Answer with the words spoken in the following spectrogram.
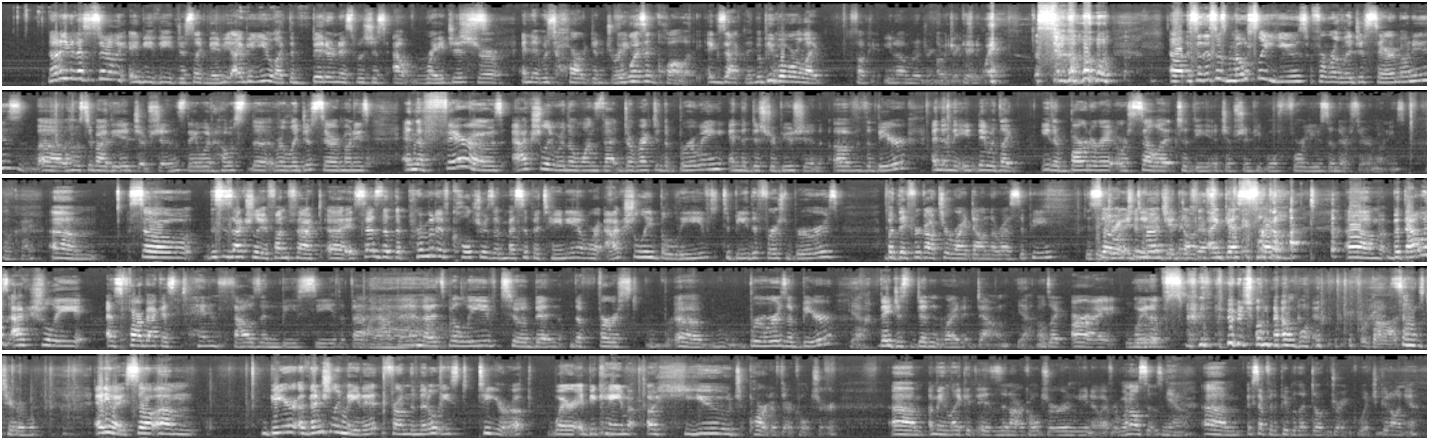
not even necessarily ABV, just like maybe IBU. Like the bitterness was just outrageous, Sure. and it was hard to drink. It wasn't quality. exactly, but people were like, "Fuck it," you know, I'm gonna drink it. drink it anyway. So, uh, so this was mostly used for religious ceremonies uh, hosted by the Egyptians. They would host the religious ceremonies, and the pharaohs actually were the ones that directed the brewing and the distribution of the beer, and then they, they would like either barter it or sell it to the Egyptian people for use in their ceremonies. Okay. Um, so this is actually a fun fact. Uh, it says that the primitive cultures of Mesopotamia were actually believed to be the first brewers, but they forgot to write down the recipe. Did they drink too much and they done. I guess so. um, but that was actually as far back as 10,000 BC that that happened. That it's believed to have been the first uh, brewers of beer. Yeah. They just didn't write it down. Yeah. I was like, all right, way to screw the pooch on that one. Forgot. Sounds terrible. Anyway, so um, beer eventually made it from the Middle East to Europe, where it became a huge part of their culture. Um, I mean, like it is in our culture and you know everyone else's. Yeah. Um, except for the people that don't drink, which good on you.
